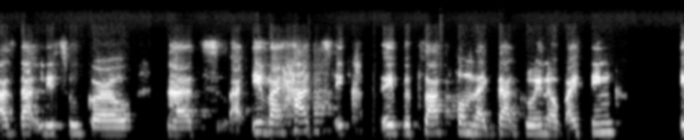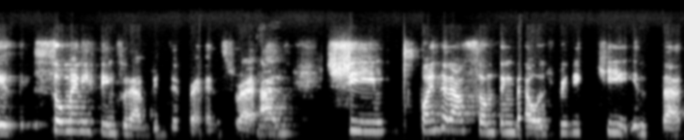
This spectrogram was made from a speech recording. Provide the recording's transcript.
as that little girl that if I had a, a platform like that growing up, I think it, so many things would have been different, right? Mm-hmm. And she pointed out something that was really key in that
